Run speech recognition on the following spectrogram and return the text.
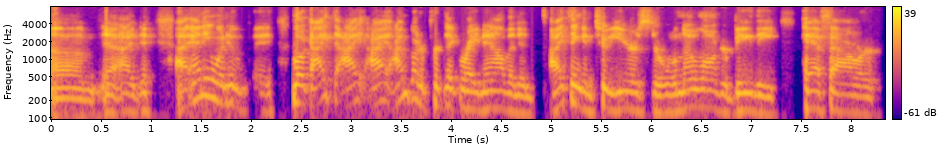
Um, yeah, I, I, anyone who look, I, I, I, am going to predict right now that in, I think in two years there will no longer be the half hour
